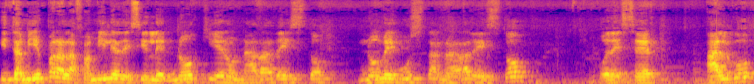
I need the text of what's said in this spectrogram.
y también para la familia decirle, no quiero nada de esto, no me gusta nada de esto, puede ser algo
